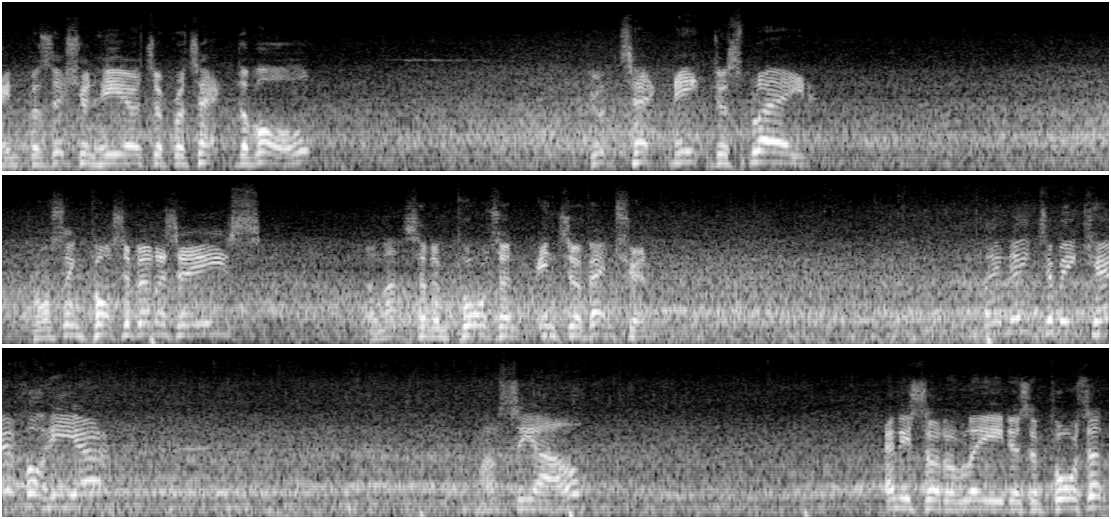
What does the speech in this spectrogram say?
In position here to protect the ball. Good technique displayed. Crossing possibilities. And that's an important intervention. They need to be careful here. Martial. Any sort of lead is important.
